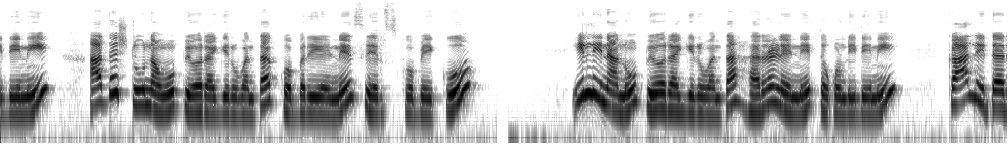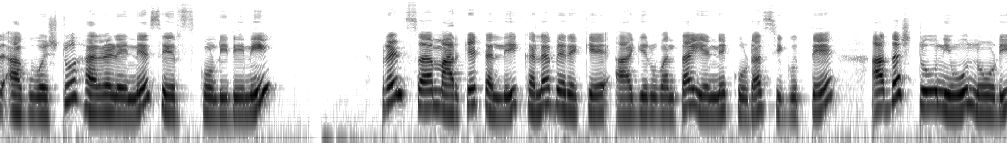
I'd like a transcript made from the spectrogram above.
ಇದ್ದೀನಿ. ಆದಷ್ಟು ನಾವು ಪ್ಯೂರ್ ಆಗಿರುವಂಥ ಕೊಬ್ಬರಿ ಎಣ್ಣೆ ಸೇರಿಸ್ಕೋಬೇಕು. ಇಲ್ಲಿ ನಾನು ಪ್ಯೂರ್ ಆಗಿರುವಂಥ ಹರಳೆಣ್ಣೆ ತೊಗೊಂಡಿದ್ದೀನಿ. ಕಾಲು ಲೀಟರ್ ಆಗುವಷ್ಟು ಹರಳೆಣ್ಣೆ ಸೇರಿಸ್ಕೊಂಡಿದ್ದೀನಿ. ಫ್ರೆಂಡ್ಸ್, ಮಾರ್ಕೆಟಲ್ಲಿ ಕಲಬೆರಕೆ ಆಗಿರುವಂಥ ಎಣ್ಣೆ ಕೂಡ ಸಿಗುತ್ತೆ. ಆದಷ್ಟು ನೀವು ನೋಡಿ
